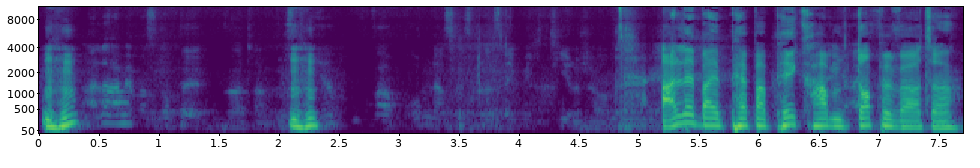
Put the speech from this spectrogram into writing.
Mhm. Mhm. Alle bei Peppa Pig haben Doppelwörter.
